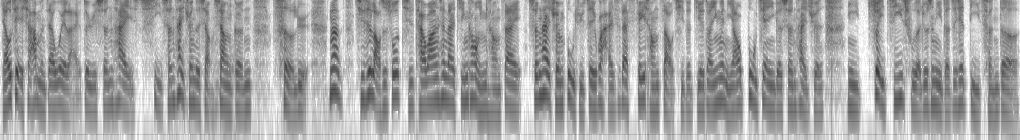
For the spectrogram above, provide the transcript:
了解一下他们在未来对于生态系生态圈的想象跟策略。那其实老实说，其实台湾现在金控银行在生态圈布局这一块还是在非常早期的阶段，因为你要布建一个生态圈，你最基础的就是你的这些底层的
